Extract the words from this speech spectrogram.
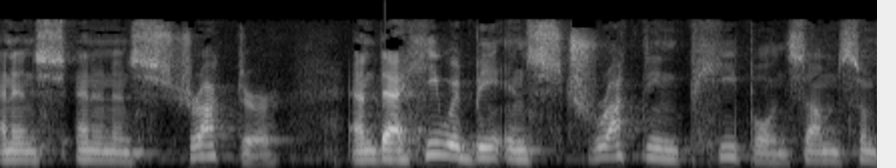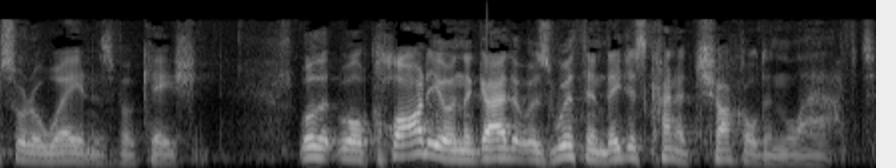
and, and an instructor, and that he would be instructing people in some, some sort of way in his vocation. Well, well, Claudio and the guy that was with him, they just kind of chuckled and laughed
